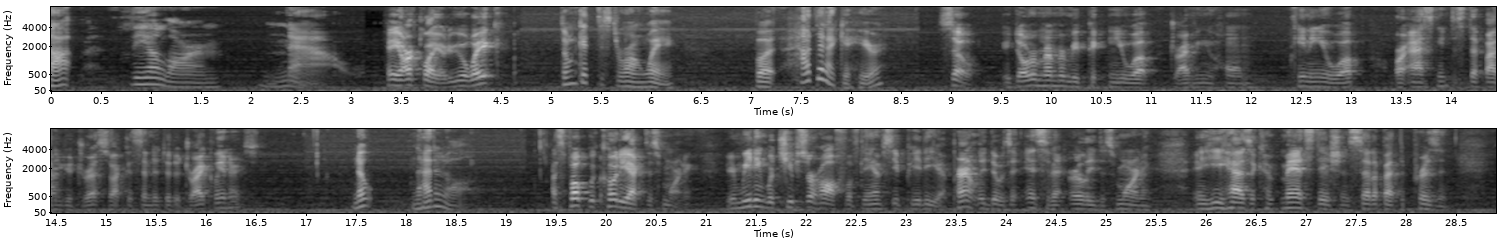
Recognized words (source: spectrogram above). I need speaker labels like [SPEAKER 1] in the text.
[SPEAKER 1] alarm now.
[SPEAKER 2] Hey, Arclight, are you awake?
[SPEAKER 1] Don't get this the wrong way, but how did I get here?
[SPEAKER 2] So, you don't remember me picking you up, driving you home, cleaning you up, or asking you to step out of your dress so I could send it to the dry cleaners?
[SPEAKER 1] Nope, not at all.
[SPEAKER 2] I spoke with Kodiak this morning. You're meeting with Chief Surhoff of the MCPD. Apparently there was an incident early this morning, and he has a command station set up at the prison.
